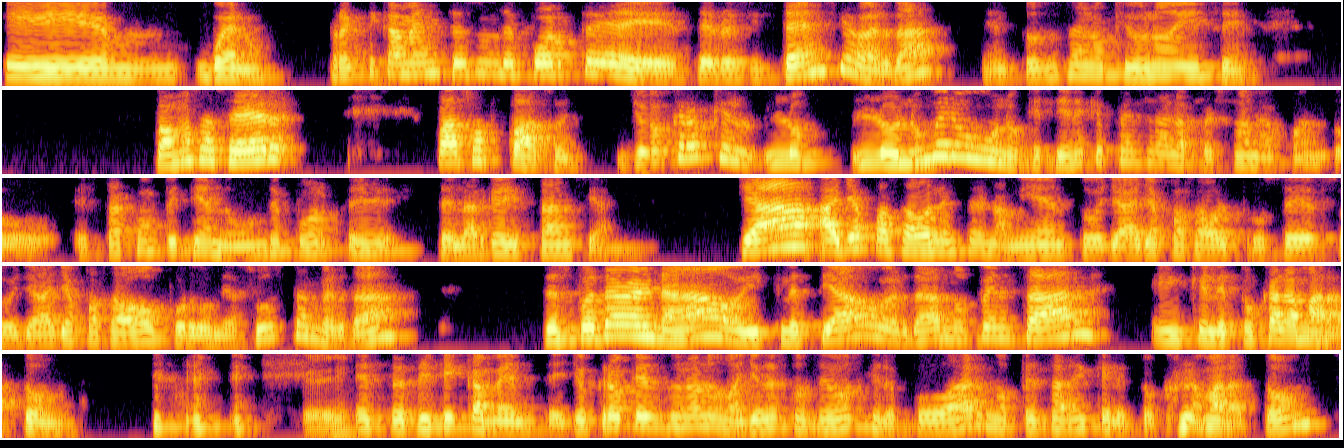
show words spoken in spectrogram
Eh, bueno, prácticamente es un deporte de, resistencia, ¿verdad? Entonces en lo que uno dice, vamos a hacer paso a paso. Yo creo que lo, lo número uno que tiene que pensar la persona cuando está compitiendo en un deporte de larga distancia, ya haya pasado el entrenamiento, ya haya pasado el proceso, ya haya pasado por donde asustan, ¿verdad? Después de haber nadado y cleteado, ¿verdad? No pensar en que le toca la maratón. Específicamente, yo creo que es uno de los mayores consejos que le puedo dar, no pensar en que le toca una maratón.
